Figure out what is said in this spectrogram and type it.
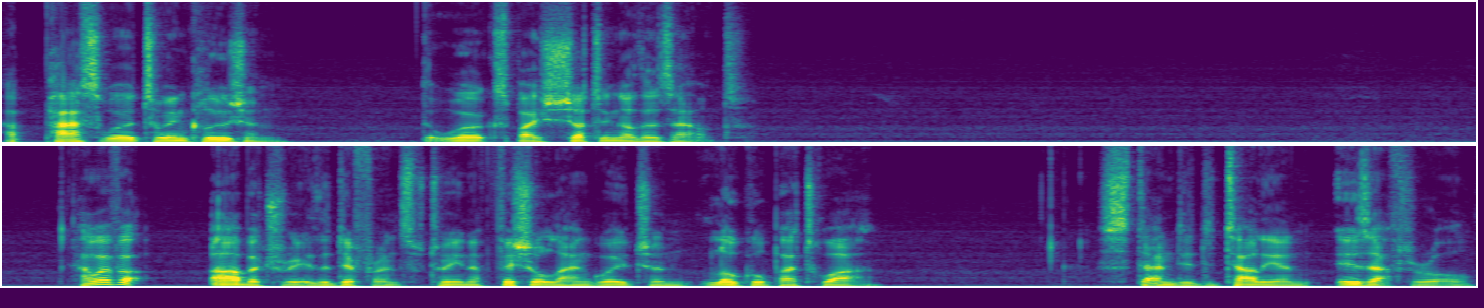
a password to inclusion that works by shutting others out. However arbitrary the difference between official language and local patois, standard Italian is, after all,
